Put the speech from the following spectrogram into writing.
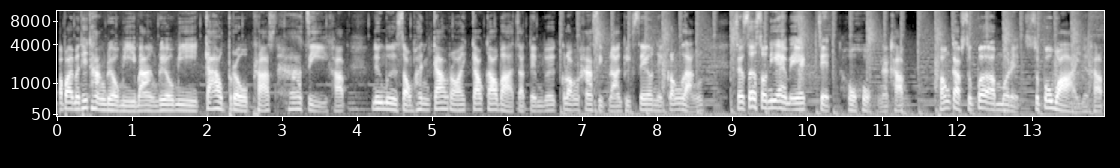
ต่อไปมาที่ทาง Realme บ้าง Realme 9 Pro Plus 5G ครับ 12,999 บาท จัดเต็มด้วยกล้อง 50 ล้านพิกเซลในกล้องหลัง เซนเซอร์ Sony MX766 นะครับ พร้อมกับ Super AMOLED Super Wide นะครับ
